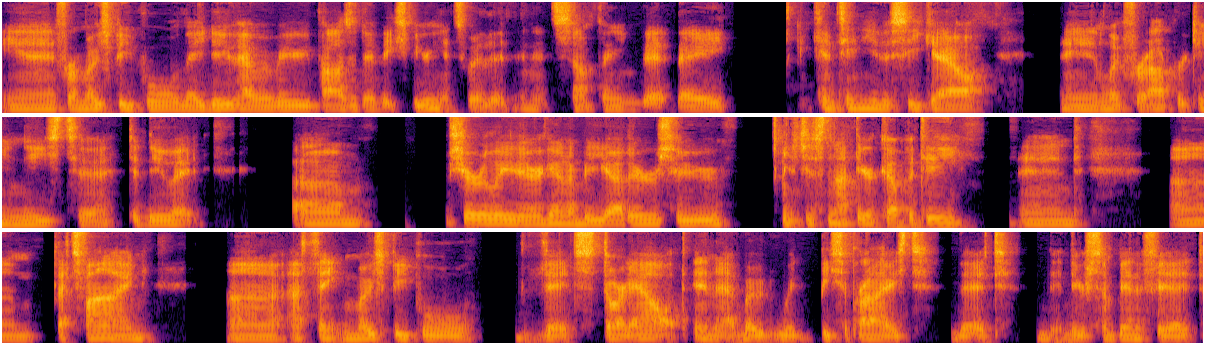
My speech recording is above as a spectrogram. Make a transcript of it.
And for most people, they do have a very positive experience with it. And it's something that they continue to seek out and look for opportunities to, to do it. Um, surely there are going to be others who it's just not their cup of tea, and um, that's fine. Uh, I think most people that start out in that boat would be surprised that, there's some benefit.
